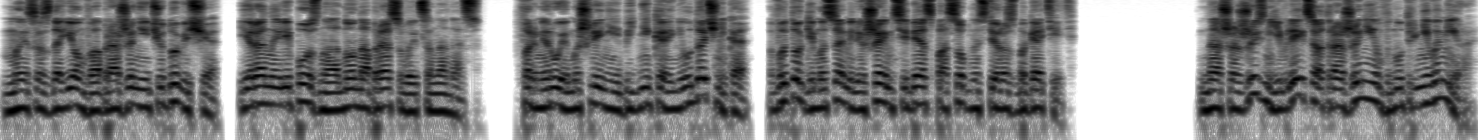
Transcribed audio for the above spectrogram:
Мы создаем воображение чудовища, и рано или поздно оно набрасывается на нас. Формируя мышление бедняка и неудачника, в итоге мы сами лишаем себя способности разбогатеть. Наша жизнь является отражением внутреннего мира.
